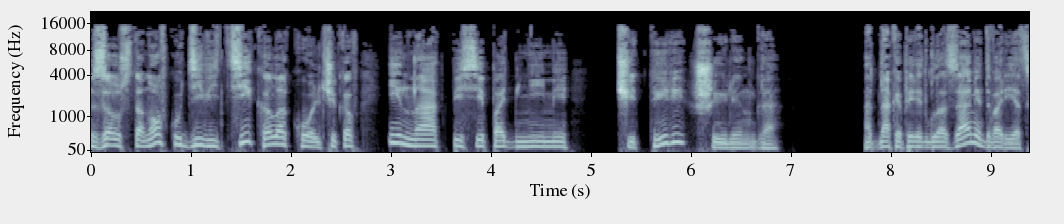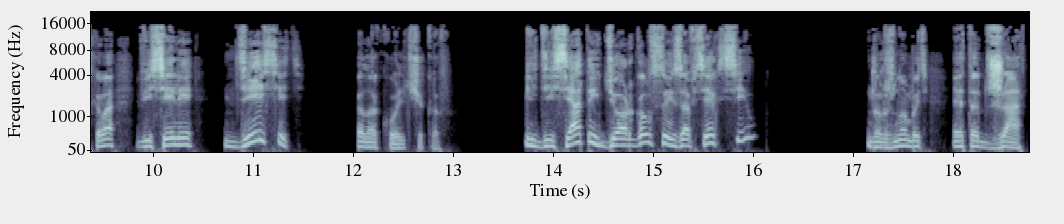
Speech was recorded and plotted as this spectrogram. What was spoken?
за установку девяти колокольчиков и надписи под ними «Четыре шиллинга». Однако перед глазами Дворецкого висели десять колокольчиков, и десятый дергался изо всех сил. «Должно быть, это Джад»,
